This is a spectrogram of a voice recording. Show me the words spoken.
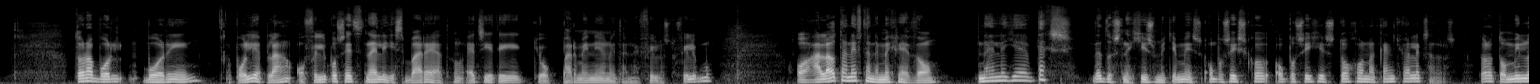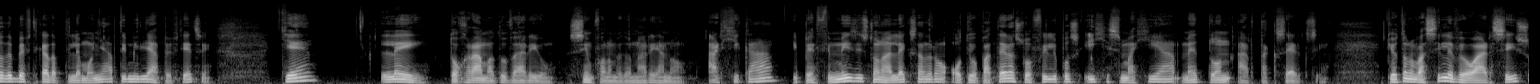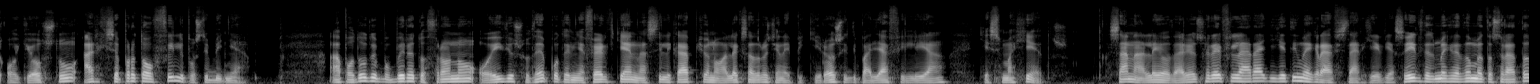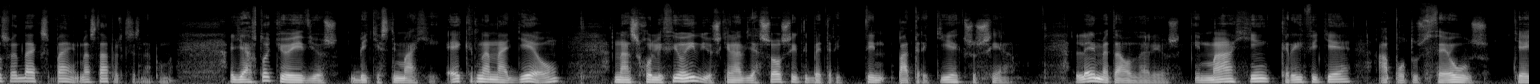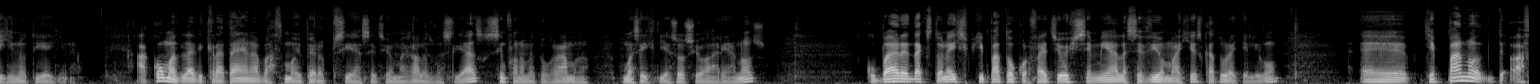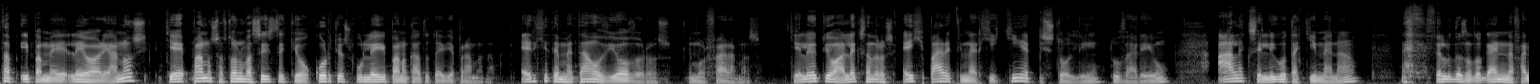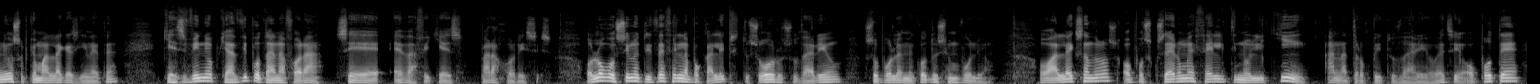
Τώρα μπορεί, πολύ απλά, ο Φίλιππος έτσι να έλεγε στην παρέα του, έτσι γιατί και ο Παρμενίων ήταν φίλος του Φίλιππου, αλλά όταν έφτανε μέχρι εδώ, να έλεγε εντάξει, δεν το συνεχίζουμε κι εμείς, όπως, έχει, όπως είχε στόχο να κάνει και ο Αλέξανδρος. Τώρα το μήλο δεν πέφτει κάτω από τη λεμονιά, από τη μιλιά πέφτει έτσι. Και λέει το γράμμα του Δαρίου, σύμφωνα με τον Αριανό. Αρχικά υπενθυμίζει στον Αλέξανδρο ότι ο πατέρας του ο Φίλιππος είχε συμμαχία με τον Αρταξέρξη και όταν βασίλευε ο Άρσης, ο γιος του, άρχισε πρώτα ο Φίλιππος στην ποινιά. Από τότε που πήρε το θρόνο, ο ίδιος ουδέποτε ενδιαφέρθηκε να στείλει κάποιον ο Αλέξανδρος για να επικυρώσει την παλιά φιλία και συμμαχία τους. Σαν να λέει ο Δαρίο, ρε φιλαράκι, γιατί με γράφεις τα αρχίδια σου; Ήρθες μέχρι εδώ με το στρατό σου, εντάξει, πάει, μας τα έπαιρξε να πούμε. Γι' αυτό και ο ίδιος μπήκε στη μάχη. Έκρινε αναγκαίο να ασχοληθεί ο ίδιος και να διασώσει την, την πατρική εξουσία. Λέει μετά ο Δαρίος, η μάχη κρίθηκε από τους θεούς και έγινε ό,τι έγινε. Ακόμα δηλαδή κρατάει ένα βαθμό υπεροψίας έτσι ο μεγάλος βασιλιάς, σύμφωνα με το γράμμα που μας έχει διασώσει ο Αριανός. Κουμπάρε εντάξει τον έχεις πιει πατόκορφα έτσι, όχι σε μία αλλά σε δύο μάχες, κατούρα και λίγο. Ε, και πάνω, αυτά είπαμε λέει ο Αριανός και πάνω σε αυτόν βασίζεται και ο Κούρτιος που λέει πάνω κάτω τα ίδια πράγματα. Έρχεται μετά ο Διόδωρος, η μορφάρα μας, και λέει ότι ο Αλέξανδρος έχει πάρει την αρχική επιστολή του Δαρίου, άλλαξε λίγο τα κείμενα, θέλοντας να τον κάνει να φανεί όσο πιο μαλάκας γίνεται και σβήνει οποιαδήποτε αναφορά σε εδαφικές παραχωρήσεις. Ο λόγος είναι ότι δεν θέλει να αποκαλύψει τους όρους του Δαρίου στο πολεμικό του συμβούλιο. Ο Αλέξανδρος, όπως ξέρουμε, θέλει την ολική ανατροπή του Δαρίου, έτσι, οπότε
